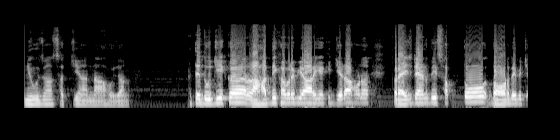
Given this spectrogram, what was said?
ਨਿਊਜ਼ਾਂ ਸੱਚੀਆਂ ਨਾ ਹੋ ਜਾਣ। ਤੇ ਦੂਜੀ ਇੱਕ ਰਾਹਤ ਦੀ ਖਬਰ ਵੀ ਆ ਰਹੀ ਹੈ ਕਿ ਜਿਹੜਾ ਹੁਣ ਪ੍ਰੈਜ਼ੀਡੈਂਟ ਦੀ ਸਭ ਤੋਂ ਦੌੜ ਦੇ ਵਿੱਚ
